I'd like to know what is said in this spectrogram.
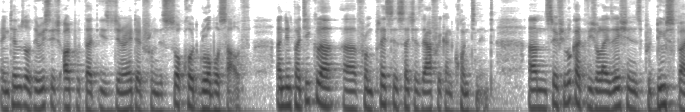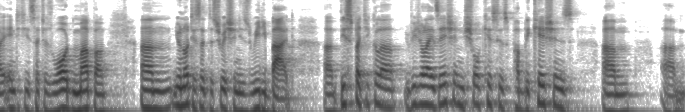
in terms of the research output that is generated from the so-called global south, and in particular uh, from places such as the African continent. Um, so if you look at visualizations produced by entities such as Worldmapper, um, you notice that the situation is really bad. Uh, this particular visualization showcases publications um, um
